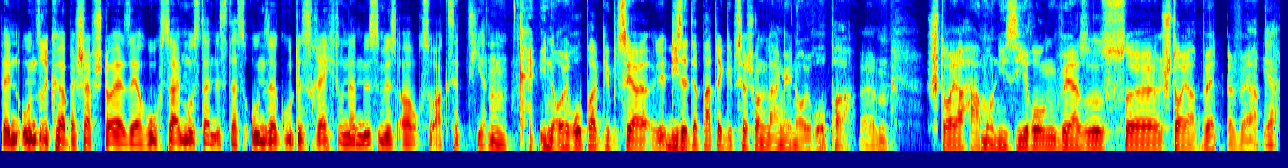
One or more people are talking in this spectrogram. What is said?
Wenn unsere Körperschaftssteuer sehr hoch sein muss, dann ist das unser gutes Recht und dann müssen wir es auch so akzeptieren. Hm. In Europa gibt es ja, diese Debatte gibt es ja schon lange in Europa. Ähm, Steuerharmonisierung versus äh, Steuerwettbewerb. Ja.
